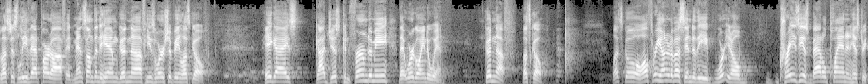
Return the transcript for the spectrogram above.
Let's just leave that part off. It meant something to him, good enough. He's worshiping. Let's go. Hey guys, God just confirmed to me that we're going to win. Good enough. Let's go. Let's go, all 300 of us, into the you know craziest battle plan in history.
